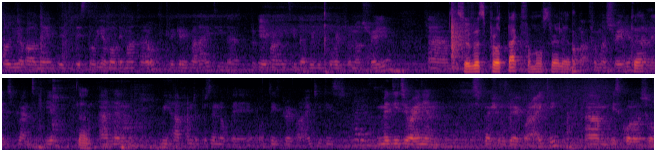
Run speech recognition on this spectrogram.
told you about the, the, the story about the Mataro, the grape variety, that grape variety that we recovered from Australia. Um, So it was brought back from Australia. back from Australia, Okay. and then it's planted here. Yeah. And then we have 100% of the of this grape variety, this Mediterranean special grape variety. Um, it's called also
